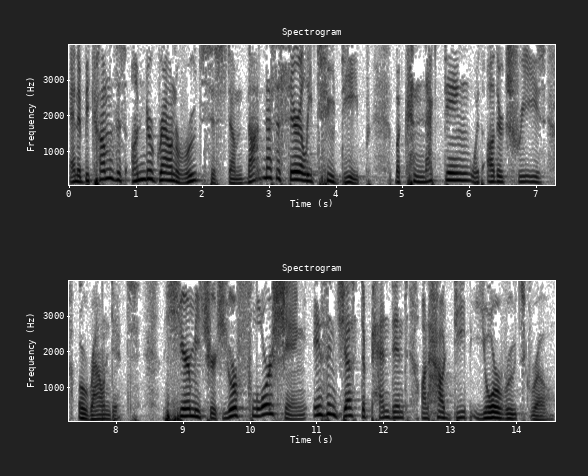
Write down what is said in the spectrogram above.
And it becomes this underground root system, not necessarily too deep, but connecting with other trees around it. Hear me, church. Your flourishing isn't just dependent on how deep your roots grow,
